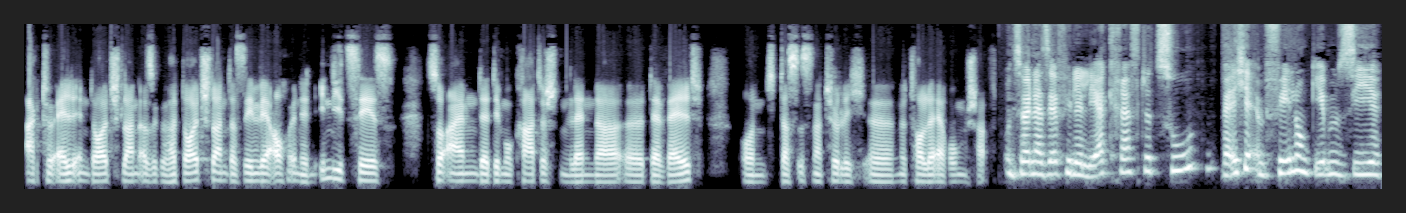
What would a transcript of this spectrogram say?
aktuell in Deutschland, also gehört Deutschland, das sehen wir auch in den Indizes, zu einem der demokratischsten Länder äh, der Welt. Und das ist natürlich äh, eine tolle Errungenschaft. Uns hören ja sehr viele Lehrkräfte zu. Welche Empfehlung geben Sie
